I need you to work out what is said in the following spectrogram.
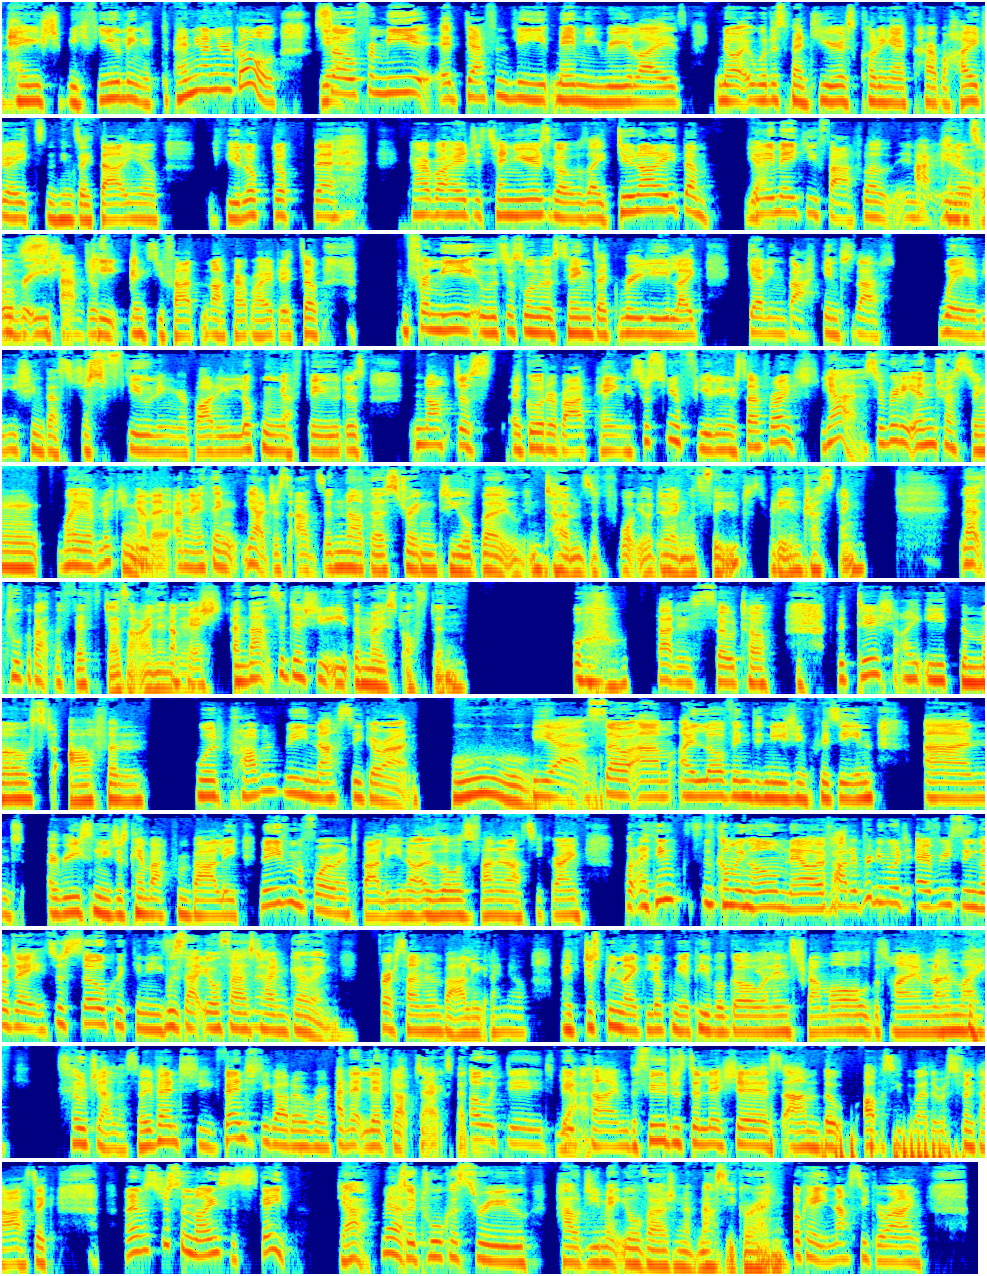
and how you should be fueling it depending on your goal. So for me, it definitely made me realize, you know, I would have spent years cutting out carbohydrates and things like that. You know, if you looked up the carbohydrates 10 years ago, it was like, do not eat them. Yeah. They make you fat. Well, in, you know, overeating just peak. makes you fat, not carbohydrates. So for me, it was just one of those things like really like getting back into that way of eating that's just fueling your body, looking at food as not just a good or bad thing. It's just, you know, fueling yourself right. Yeah, it's a really interesting way of looking at it. And I think, yeah, it just adds another string to your bow in terms of what you're doing with food. It's really interesting. Let's talk about the fifth desert island Okay. dish. And that's a dish you eat the most often. Oh, that is so tough. The dish I eat the most often would probably be nasi goreng. Ooh. Yeah. So, um, I love Indonesian cuisine and I recently just came back from Bali. Now, even before I went to Bali, you know, I was always a fan of nasi goreng, but I think since coming home now, I've had it pretty much every single day. It's just so quick and easy. Was that your first time going? first time in Bali? I know. I've just been like looking at people go on Instagram all the time and I'm like so jealous. I eventually, eventually got over. And it lived up to expectations. Oh, it did big Yeah. time. The food was delicious. Um, the obviously the weather was fantastic, and it was just a nice escape. Yeah. Yeah. So talk us through how do you make your version of nasi goreng? Okay, nasi goreng.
